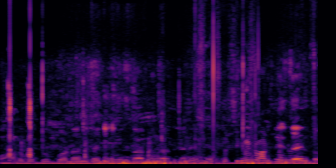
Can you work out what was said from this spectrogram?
వాడు కొట్టుకుపోవడానికి ఎక్కువ కారణం కాదు కానీ సిమెంట్ వాడితే డిజైన్తో.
